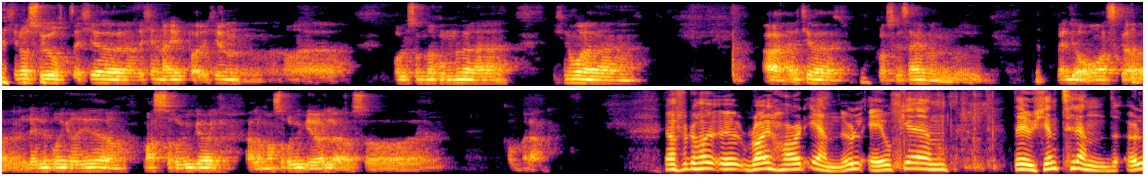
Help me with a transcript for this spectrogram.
Ikke noe surt, det er ikke, det er ikke en eipa, det er ikke noe voldsomt med humle. Ikke noe ja, Jeg vet ikke hva jeg skal si, men veldig overraska. Lille bryggeriet og masse rugøl, eller masse rug i ølet, og så eh, kommer den. Ja, for du har uh, Rye Hard 1.0 er jo ikke en det er jo ikke en trendøl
